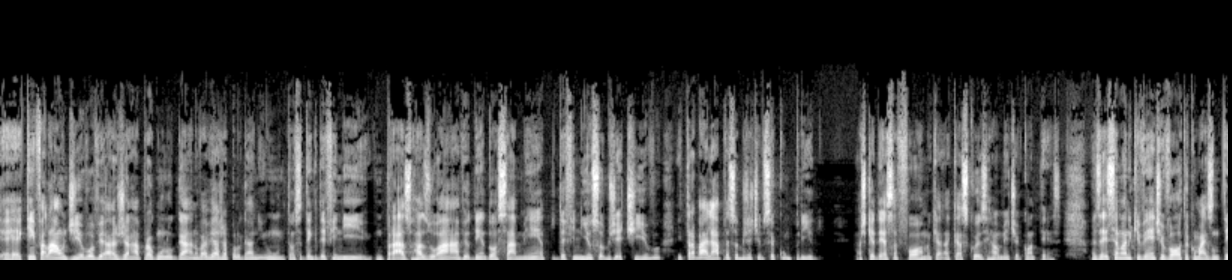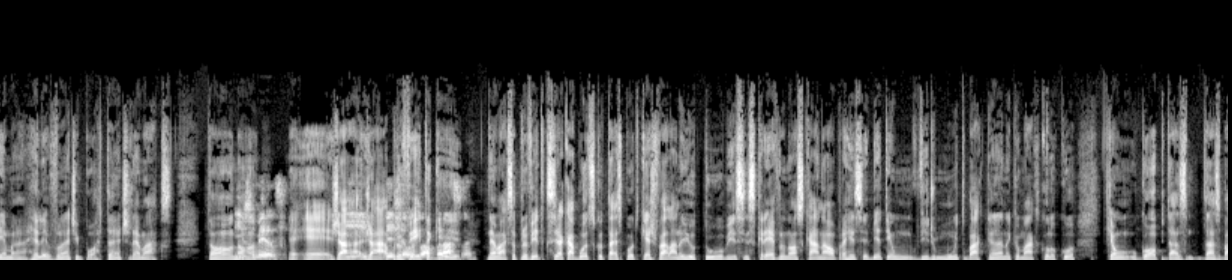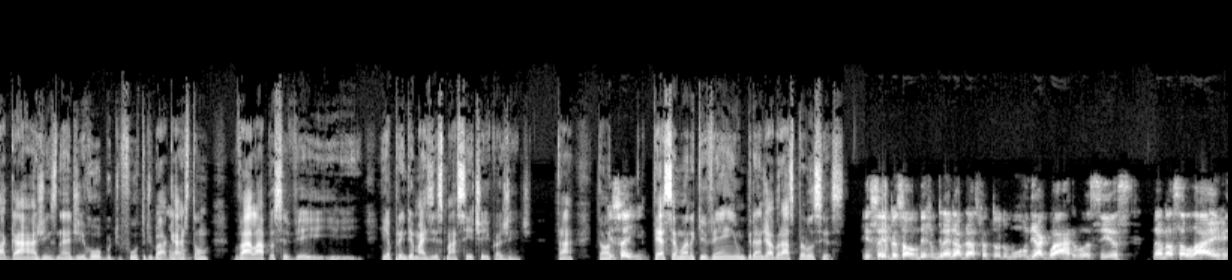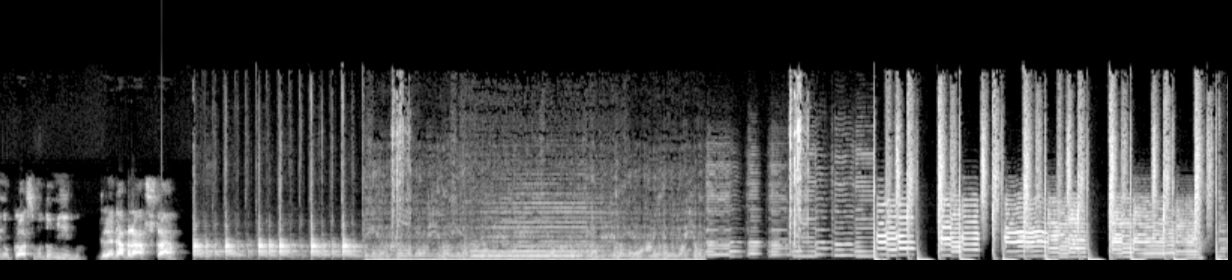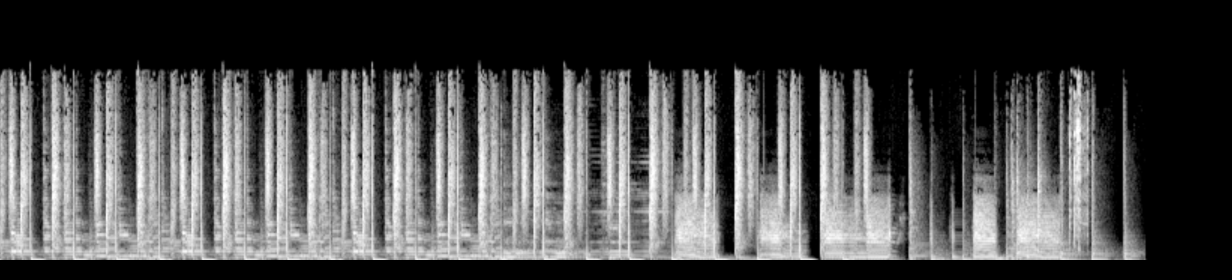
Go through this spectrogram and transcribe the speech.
É, quem falar ah, um dia eu vou viajar para algum lugar, não vai viajar para lugar nenhum. Então você tem que definir um prazo razoável dentro do orçamento, definir o seu objetivo e trabalhar para esse objetivo ser cumprido. Acho que é dessa forma que, a, que, as coisas realmente acontecem. Mas aí semana que vem a gente volta com mais um tema relevante, importante, né, Marcos? Então, não, Isso mesmo. É, é já já aproveita um abraço, que, né? né, Marcos? Aproveita que você já acabou de escutar esse podcast, vai lá no YouTube, se inscreve no nosso canal para receber. Tem um vídeo muito bacana que o Marcos colocou, que é um, o golpe das, das bagagens, né, de roubo, de furto de bagagem. Uhum. Então, vai lá para você ver e, e aprender mais esse macete aí com a gente tá? Então, Isso aí. até semana que vem, um grande abraço para vocês. Isso aí, pessoal. Um, deixo um grande abraço para todo mundo e aguardo vocês na nossa live no próximo domingo. Grande abraço, tá?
